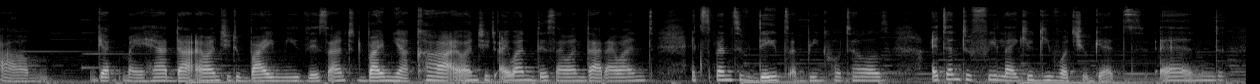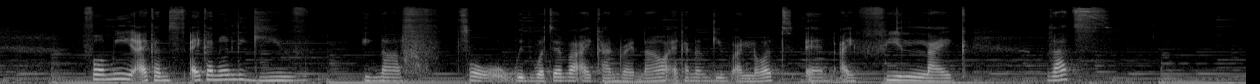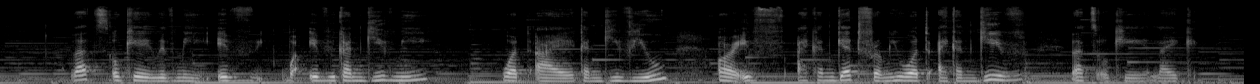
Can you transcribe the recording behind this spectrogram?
um, get my hair done. I want you to buy me this. I want you to buy me a car. I want you to, I want this, I want that. I want expensive dates at big hotels. I tend to feel like you give what you get. And for me i can i can only give enough for with whatever i can right now i cannot give a lot and i feel like that's that's okay with me if if you can give me what i can give you or if i can get from you what i can give that's okay like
